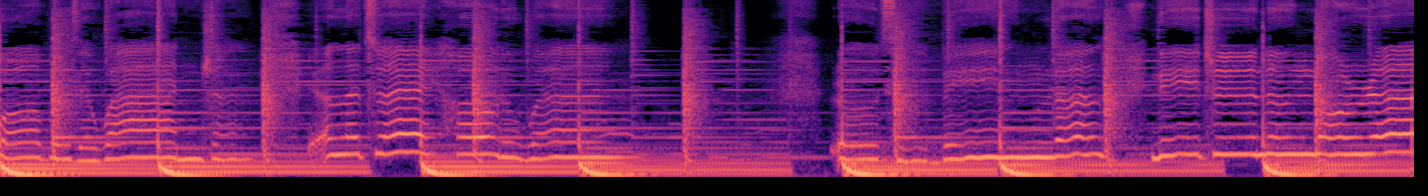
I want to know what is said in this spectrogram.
我不再完整。原来最后的吻。如此冰冷，你只能默认。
